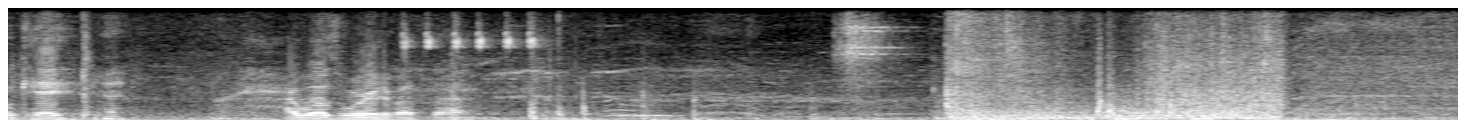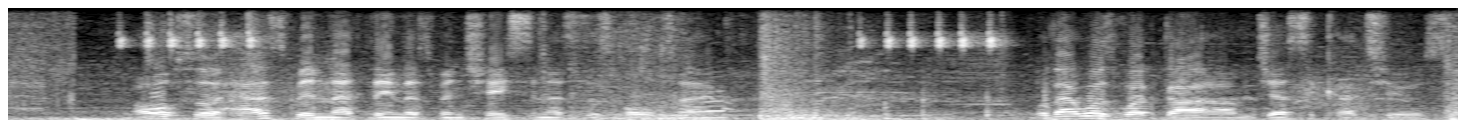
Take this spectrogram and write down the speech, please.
Okay. I was worried about that. Also, it has been that thing that's been chasing us this whole time. Well, that was what got um, Jessica too, so...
